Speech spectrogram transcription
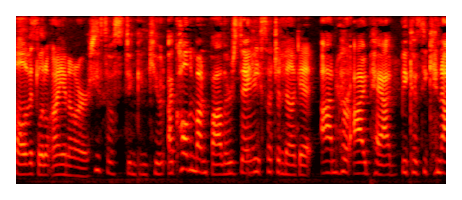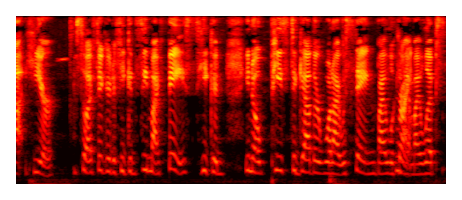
all of his little INRs. He's so stinking cute. I called him on Father's Day He's such a nugget. on her iPad because he cannot hear. So I figured if he could see my face, he could, you know, piece together what I was saying by looking Right. at my lips.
